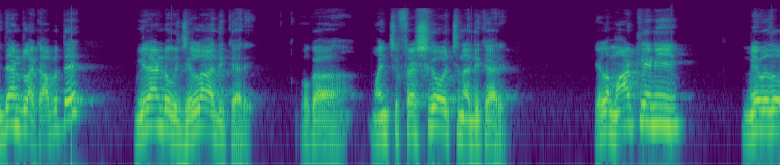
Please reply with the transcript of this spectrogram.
ఇదంట్లా. కాకపోతే మీలాంటి ఒక జిల్లా అధికారి ఒక మంచి ఫ్రెష్గా వచ్చిన అధికారి. ఇలా మాటలేని మేమేదో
